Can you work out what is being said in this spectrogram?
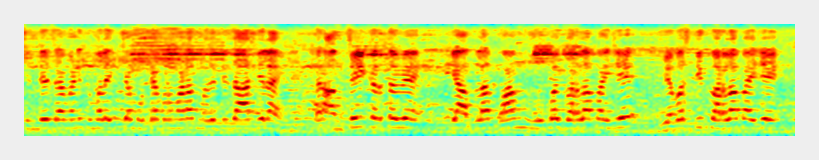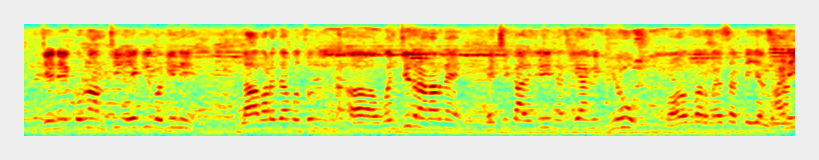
शिंदे साहेबांनी तुम्हाला इतक्या मोठ्या प्रमाणात मदतीचा हात दिला आहे तर आमचंही कर्तव्य आहे की आपला फॉर्म मोफत भरला पाहिजे व्यवस्थित भरला पाहिजे जेणेकरून आमची एकही भगिनी लाभार्थ्यापासून वंचित राहणार नाही याची काळजी नक्की आम्ही घेऊ फॉर्म भरण्यासाठी आणि?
